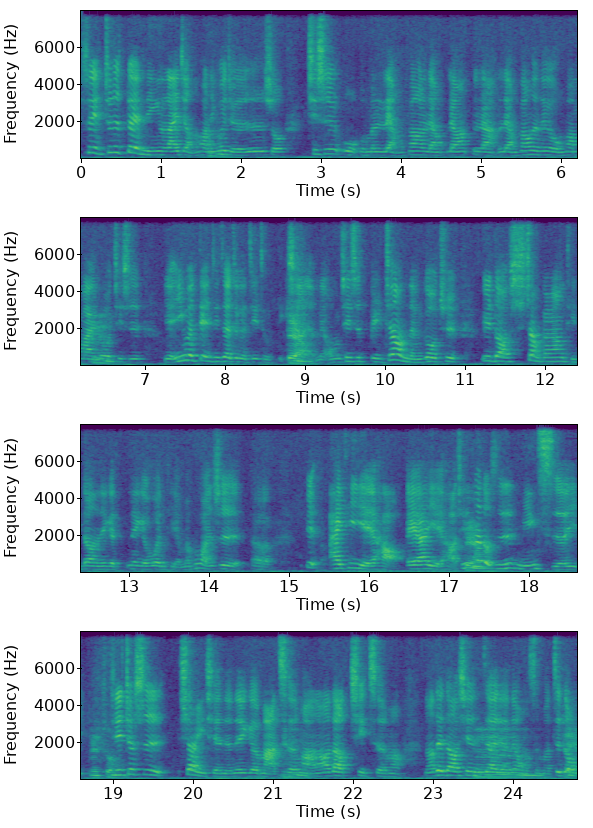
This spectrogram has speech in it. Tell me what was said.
所以就是对您来讲的话，您会觉得就是说，其实我我们两方两两两两方的那个文化脉络，嗯其实也因为奠基在这个基础底下，有没有？我们其实比较能够去遇到像刚刚提到的那个那个问题，有没有？不管是呃。IT 也好，AI 也好，其实那都只是名词而已。没错其实就是像以前的那个马车嘛，然后到汽车嘛，然后再到现在的那种什么自动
